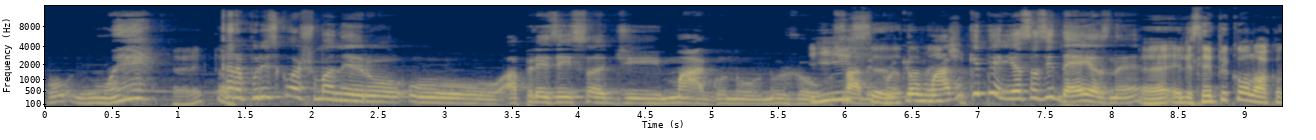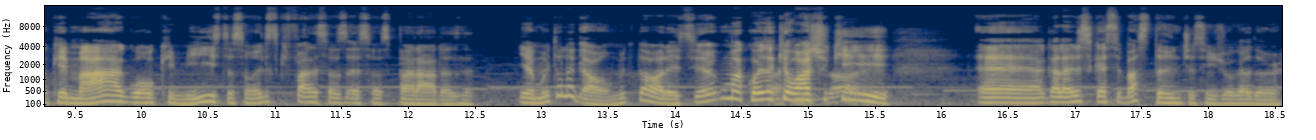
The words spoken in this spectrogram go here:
Pô, não é? É, então. Cara, por isso que eu acho maneiro o, a presença de mago no, no jogo, Isso, sabe? Porque o exatamente. mago que teria essas ideias, né? É, eles sempre colocam que mago, alquimista, são eles que fazem essas, essas paradas, né? E é muito legal, muito da hora. Isso é uma coisa que eu acho que é, a galera esquece bastante, assim, jogador.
